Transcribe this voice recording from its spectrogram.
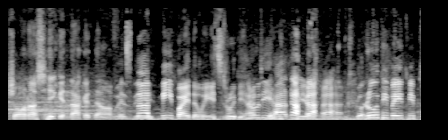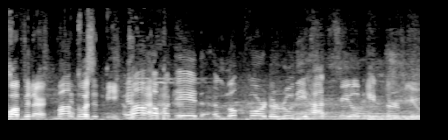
showing us he can knock it down. It's not me, by the way. It's Rudy Hatfield. Rudy Hatfield. Rudy made me popular. it wasn't me. mga kapatid, look for the Rudy Hatfield interview.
